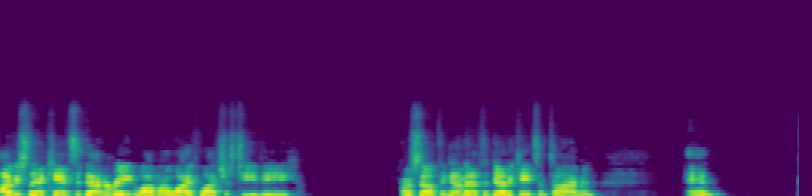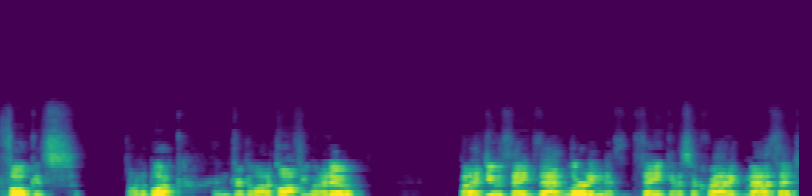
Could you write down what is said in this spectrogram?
obviously I can't sit down and read while my wife watches TV or something. I'm gonna have to dedicate some time and and focus on the book and drink a lot of coffee when I do. But I do think that learning to think in a Socratic method,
